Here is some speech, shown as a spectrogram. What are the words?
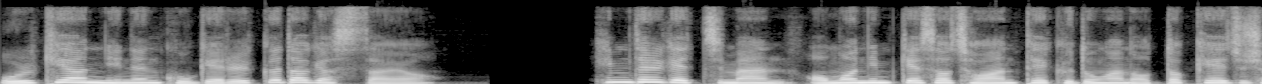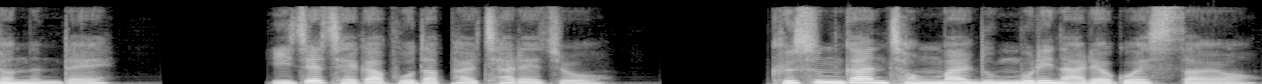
올케 언니는 고개를 끄덕였어요. 힘들겠지만 어머님께서 저한테 그동안 어떻게 해주셨는데 이제 제가 보답할 차례죠. 그 순간 정말 눈물이 나려고 했어요.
